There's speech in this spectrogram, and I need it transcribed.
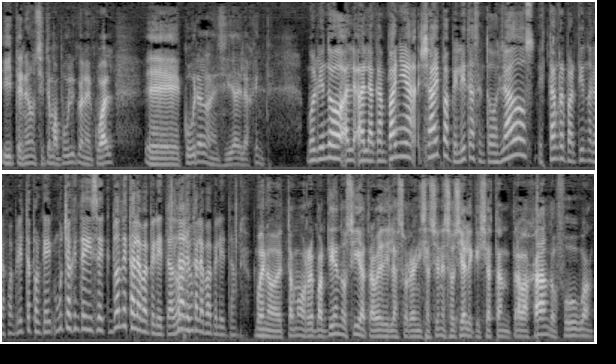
y tener un sistema público en el cual eh, cubra la necesidad de la gente. Volviendo a la, campaña, ¿ya hay papeletas en todos lados? ¿Están repartiendo las papeletas? Porque hay, mucha gente dice, ¿dónde está la papeleta? ¿Dónde está la papeleta? Bueno, estamos repartiendo, sí, a través de las organizaciones sociales que ya están trabajando, FUGUAN,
